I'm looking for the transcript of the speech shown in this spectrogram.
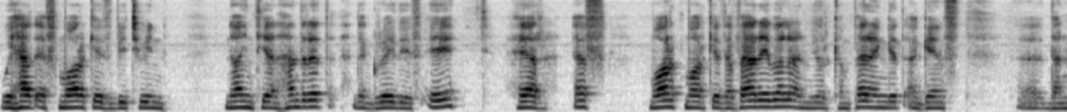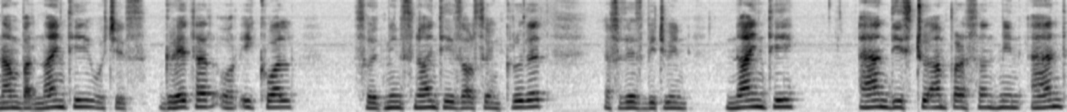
We had if mark is between 90 and 100 the grade is A. Here F mark mark is a variable and we are comparing it against uh, the number 90 which is greater or equal. So it means 90 is also included. If it is between 90 and these two ampersand mean and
